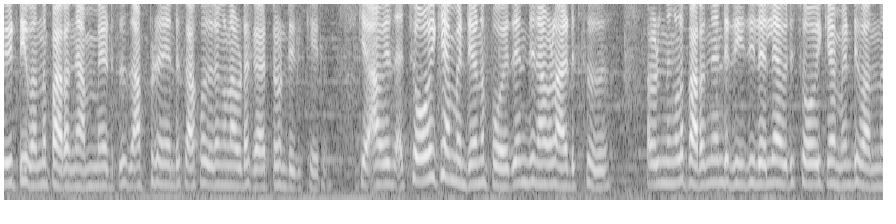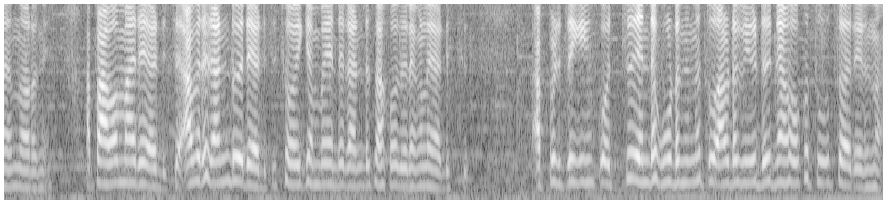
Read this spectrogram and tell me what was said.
വീട്ടിൽ വന്ന് പറഞ്ഞു അമ്മയെടുത്ത് അപ്പോഴും എന്റെ സഹോദരങ്ങൾ അവിടെ കേട്ടോണ്ടിരിക്കുകയായിരുന്നു അവർ ചോദിക്കാൻ വേണ്ടിയാണ് പോയത്. എന്തിനാ അവൾ അടിച്ചത്? അവൾ നിങ്ങൾ പറഞ്ഞതിന്റെ രീതിയിലല്ലേ അവർ ചോദിക്കാൻ വേണ്ടി വന്നതെന്ന് പറഞ്ഞ്. അപ്പോൾ അവന്മാരെ അടിച്ച് അവരെ രണ്ടുപേരെ അടിച്ച് ചോദിക്കാൻ പോയി എന്റെ രണ്ട് സഹോദരങ്ങളെ അടിച്ച്. അപ്പോഴത്തേക്കും കൊച്ച് എന്റെ കൂടെ നിന്ന് അവിടെ വീടിനകമൊക്കെ തൂത്തു വരായിരുന്നു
